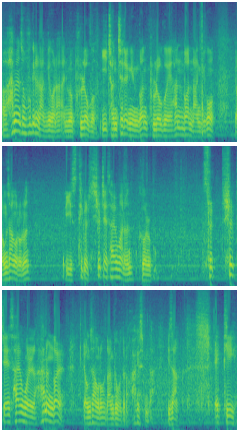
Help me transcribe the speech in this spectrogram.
어, 하면서 후기를 남기거나 아니면 블로그 이 전체적인 건 블로그에 한 번 남기고 영상으로는 이 스틱을 실제 사용하는 그걸 실, 실제 사용을 하는 걸 영상으로 남겨보도록 하겠습니다. 이상 액티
